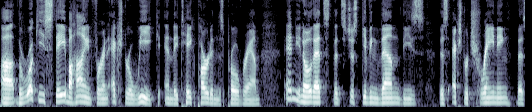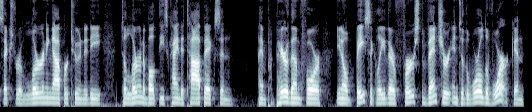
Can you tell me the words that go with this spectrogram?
Uh, the rookies stay behind for an extra week and they take part in this program, and you know that's that's just giving them these this extra training, this extra learning opportunity to learn about these kind of topics and and prepare them for you know, basically their first venture into the world of work. And,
